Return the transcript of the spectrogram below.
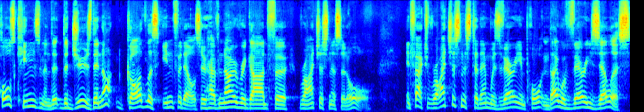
Paul's kinsmen, the, the Jews, they're not godless infidels who have no regard for righteousness at all. In fact, righteousness to them was very important. They were very zealous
